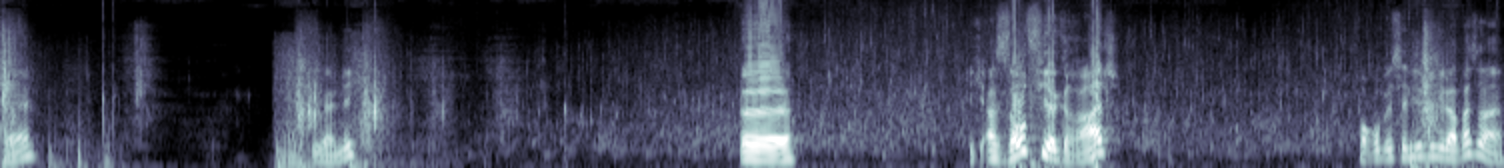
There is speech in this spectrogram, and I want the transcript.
Okay. Das lieber nicht. Äh. Ich ersauf hier gerade. Warum ist denn hier schon wieder Wasser?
